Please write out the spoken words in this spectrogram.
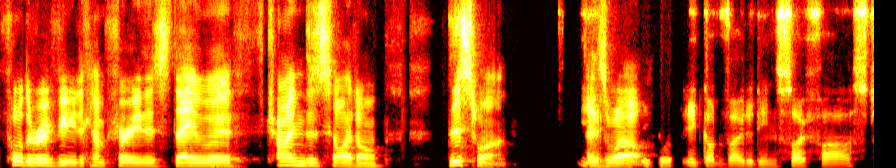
for the review to come through. This they were trying to decide on this one Yeah, as well. it got, it got voted in so fast.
